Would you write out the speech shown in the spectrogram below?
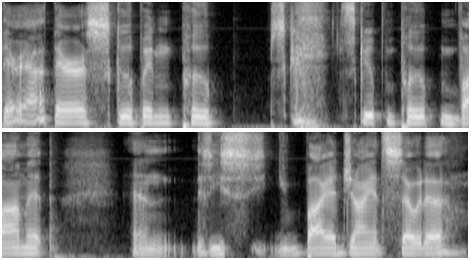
they're out there scooping poop, scoop, scooping poop and vomit, and you you buy a giant soda.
